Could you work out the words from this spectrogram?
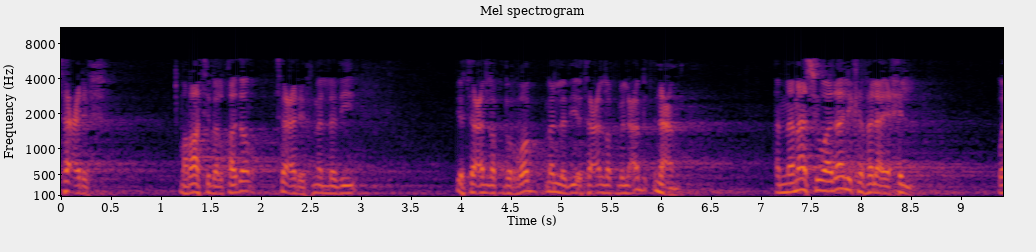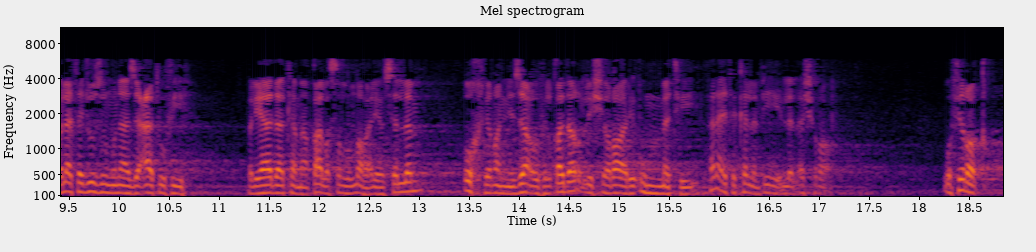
تعرف مراتب القدر تعرف ما الذي يتعلق بالرب ما الذي يتعلق بالعبد نعم. أما ما سوى ذلك فلا يحل. ولا تجوز المنازعات فيه. ولهذا كما قال صلى الله عليه وسلم أخر النزاع في القدر لشرار أمتي. فلا يتكلم فيه إلا الأشرار. وفرق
